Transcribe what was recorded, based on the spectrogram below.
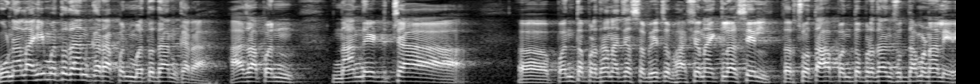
कोणालाही मतदान करा पण मतदान करा. आज आपण नांदेडच्या पंतप्रधानाच्या सभेचं भाषण ऐकलं असेल तर स्वतः पंतप्रधानसुद्धा म्हणाले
